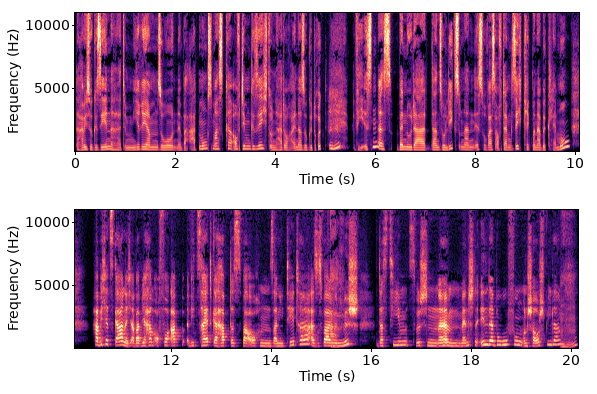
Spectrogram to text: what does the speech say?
Da habe ich so gesehen, da hatte Miriam so eine Beatmungsmaske auf dem Gesicht und da hat auch einer so gedrückt. Mhm. Wie ist denn das, wenn du da dann so liegst und dann ist sowas auf deinem Gesicht? Kriegt man da Beklemmung? Habe ich jetzt gar nicht, aber wir haben auch vorab die Zeit gehabt, das war auch ein Sanitäter, also es war ein Ach. Gemisch das Team zwischen ähm, Menschen in der Berufung und Schauspielern. Mhm.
